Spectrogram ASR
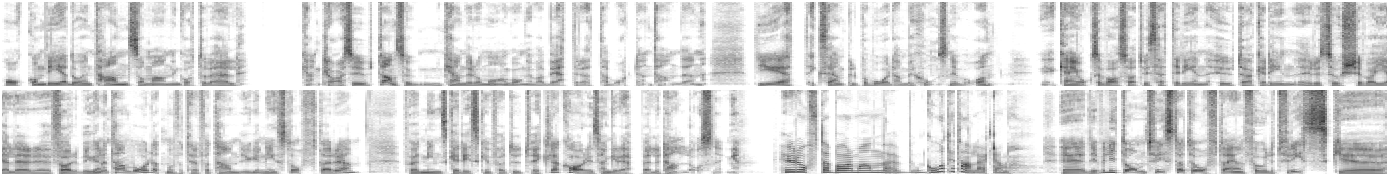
Och om det är då en tand som man gott och väl kan klara sig utan så kan det då många gånger vara bättre att ta bort den tanden. Det är ett exempel på vårdambitionsnivå eh, kan ju också vara så att vi sätter in, utökar in resurser vad gäller förebyggande tandvård, att man får träffa tandhygienist oftare för att minska risken för att utveckla kariesangrepp eller tandlossning. Hur ofta bör man gå till tandläkaren? Eh, det är väl lite omtvistat hur ofta en fullt frisk eh,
